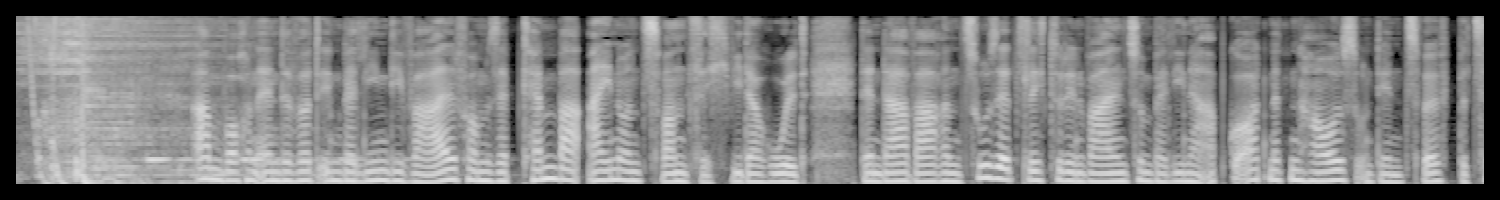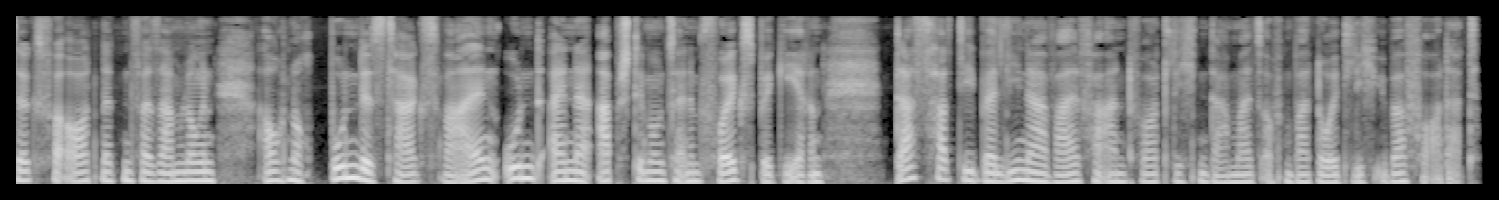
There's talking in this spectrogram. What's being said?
Am Wochenende wird in Berlin die Wahl vom September 21 wiederholt. Denn da waren zusätzlich zu den Wahlen zum Berliner Abgeordnetenhaus und den zwölf Bezirksverordnetenversammlungen auch noch Bundestagswahlen und eine Abstimmung zu einem Volksbegehren. Das hat die Berliner Wahlverantwortlichen damals offenbar deutlich überfordert.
